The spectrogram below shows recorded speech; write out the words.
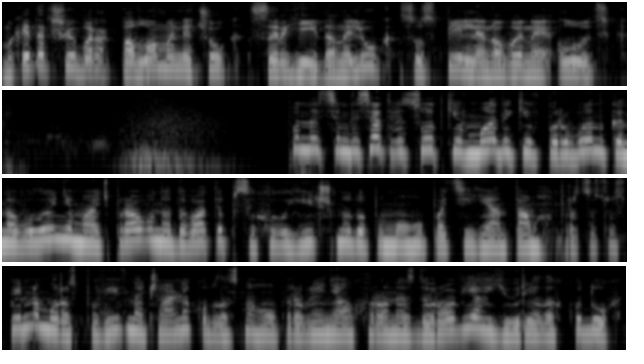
Микита Чибар, Павло Мельничук, Сергій Данилюк, Суспільне новини Луцьк. Понад 70% медиків первинки на Волині мають право надавати психологічну допомогу пацієнтам. Про це Суспільному розповів начальник обласного управління охорони здоров'я Юрій Легкодух.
